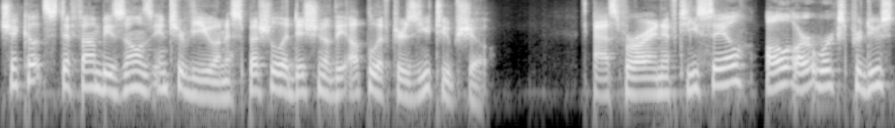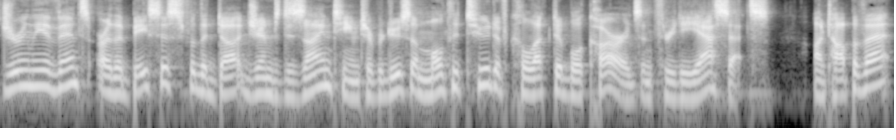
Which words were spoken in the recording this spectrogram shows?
check out Stefan Bizon's interview on a special edition of the Uplifters YouTube show. As for our NFT sale, all artworks produced during the events are the basis for the Dot Gems design team to produce a multitude of collectible cards and 3D assets. On top of that,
